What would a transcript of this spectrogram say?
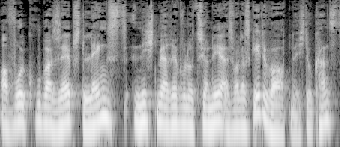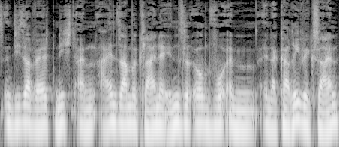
obwohl Kuba selbst längst nicht mehr revolutionär ist, weil das geht überhaupt nicht. Du kannst in dieser Welt nicht eine einsame kleine Insel irgendwo im, in der Karibik sein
